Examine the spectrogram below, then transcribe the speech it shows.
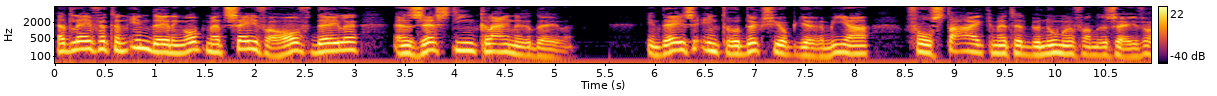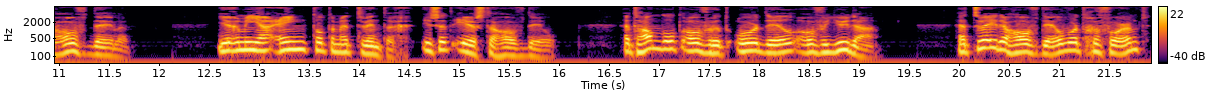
Het levert een indeling op met zeven hoofddelen en zestien kleinere delen. In deze introductie op Jeremia volsta ik met het benoemen van de zeven hoofddelen. Jeremia 1 tot en met 20 is het eerste hoofddeel. Het handelt over het oordeel over Juda. Het tweede hoofddeel wordt gevormd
